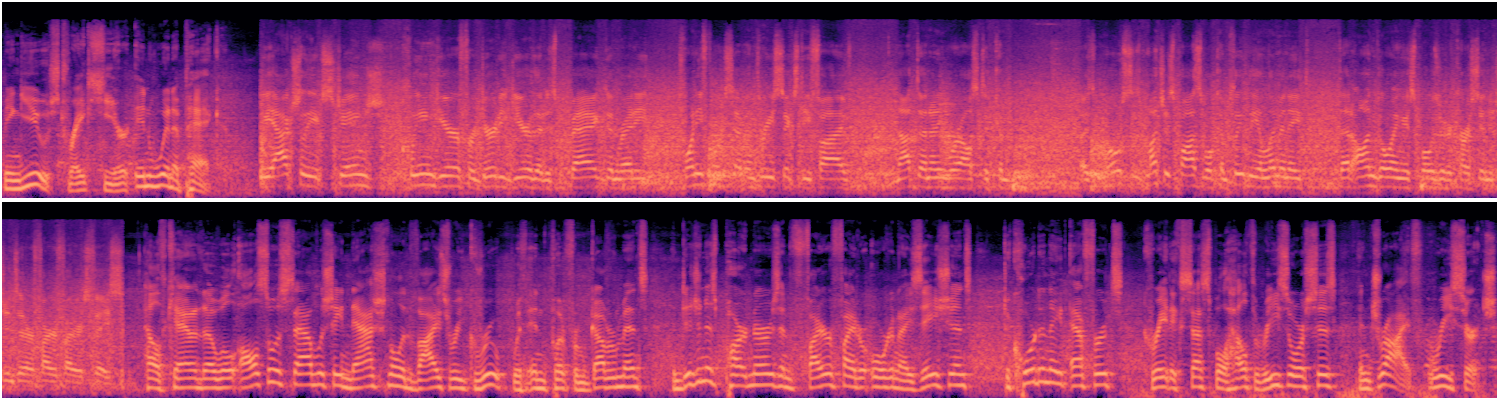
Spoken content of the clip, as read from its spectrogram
being used right here in Winnipeg. We actually exchange clean gear for dirty gear that is bagged and ready 24 7, 365, not done anywhere else to as most as much as possible completely eliminate that ongoing exposure to carcinogens that our firefighters face. Health Canada will also establish a national advisory group with input from governments, Indigenous partners, and firefighter organizations to coordinate efforts, create accessible health resources, and drive research.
